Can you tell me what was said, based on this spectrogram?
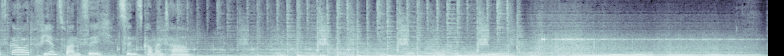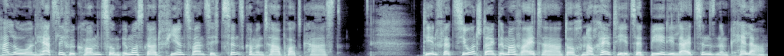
ImmoScout 24 Zinskommentar. Hallo und herzlich willkommen zum ImmoScout 24 Zinskommentar Podcast. Die Inflation steigt immer weiter, doch noch hält die EZB die Leitzinsen im Keller.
